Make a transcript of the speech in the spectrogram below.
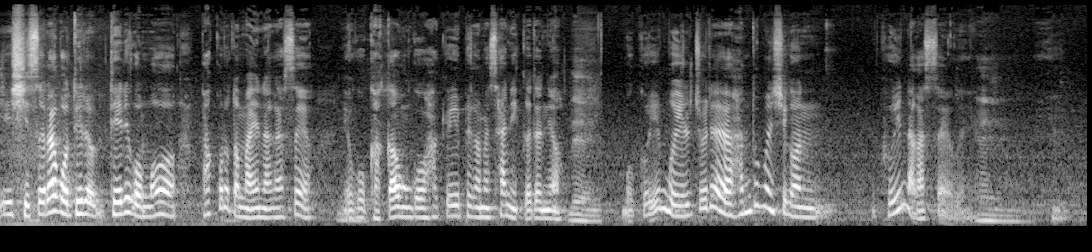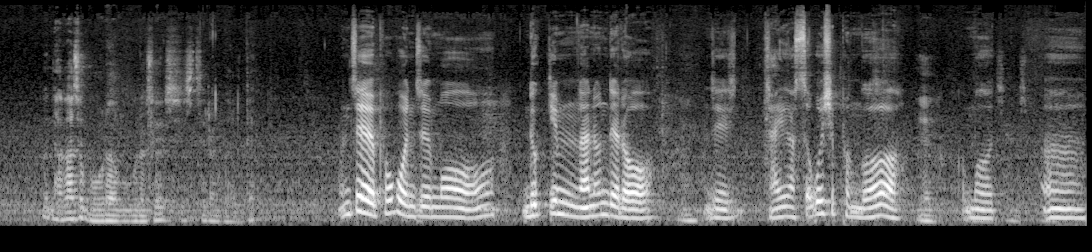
이 시설하고 데리, 데리 고 뭐 밖으로도 많이 나갔어요. 요거 가까운 거 학교 옆에 가면 산이 있거든요. 네. 뭐 거의 뭐 일주일에 한두 번씩은 거의 나갔어요. 그냥. 네. 나가서 뭐라고 그러세요 시스터라고 할 때? 이제 보고 이제 뭐 느낌 나는 대로 이제 자기가 쓰고 싶은 거 예. 뭐 어,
